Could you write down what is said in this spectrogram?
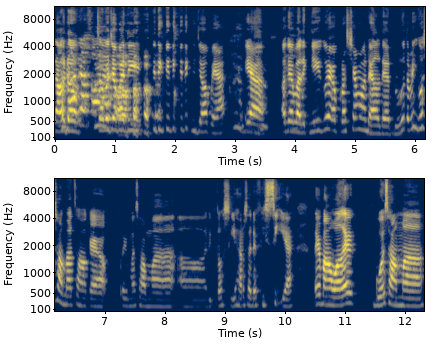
Tahu dong. Ada soalnya. Coba-coba di titik-titik-titik dijawab ya. Iya. Oke balik. Jadi gue approach-nya udah LDR dulu, tapi gue sama sama kayak Prima sama uh, Dipto sih harus ada visi ya. Tapi emang awalnya gue sama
